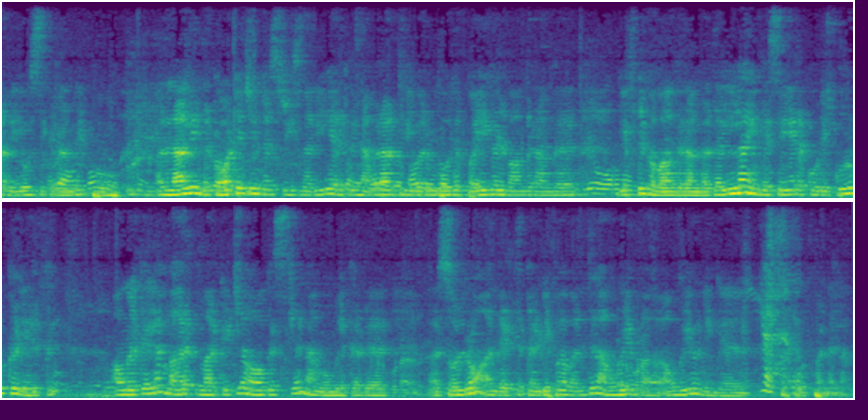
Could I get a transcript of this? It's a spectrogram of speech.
அதை யோசிக்கிறாங்க. இப்போ அதனால இந்த காட்டேஜ் இண்டஸ்ட்ரீஸ் நிறைய இருக்கு. நவராத்திரி வரும்போது பைகள் வாங்குறாங்க கிஃப்ட்டுங்க வாங்குறாங்க. அதெல்லாம் இங்க செய்யக்கூடிய குழுக்கள் இருக்கு. அவங்களுக்கு எல்லாம் பாரத் மார்க்கெட்ல ஆகஸ்ட்ல நாங்க உங்களுக்கு அதை சொல்கிறோம் சொல்றோம். அந்த இடத்துல கண்டிப்பா வந்து அவங்களையும் அவங்களையும் நீங்க சப்போர்ட் பண்ணலாம்.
